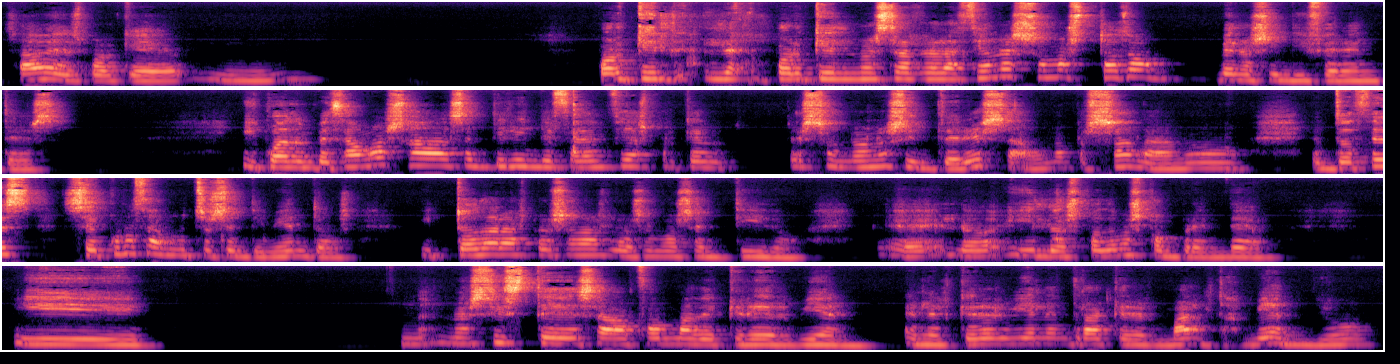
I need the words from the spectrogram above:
¿sabes? Porque, mm, porque, porque en nuestras relaciones somos todo menos indiferentes. Y cuando empezamos a sentir indiferencias, porque eso no nos interesa a una persona, ¿no? Entonces se cruzan muchos sentimientos y todas las personas los hemos sentido eh, y los podemos comprender. Y no, existe esa forma de querer bien. En el querer bien entra querer mal también. Yo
